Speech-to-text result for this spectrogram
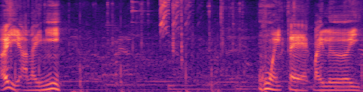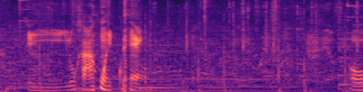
เอ้ย อะไรนี่ห่วยแตกไปเลยไอ้ลูกค้าห่วยแตก โอ้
